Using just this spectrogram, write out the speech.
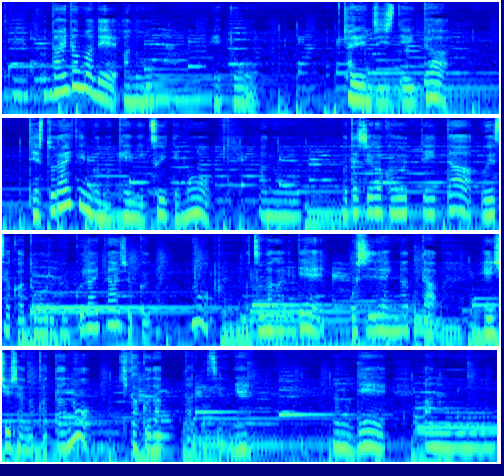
でこの間まであの、えっと、チャレンジしていたテストライティングの件についてもあの私が通っていた上坂徹ブックライター塾のつながりでお知り合いになった編集者の方の企画だったんですよね。なのであの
